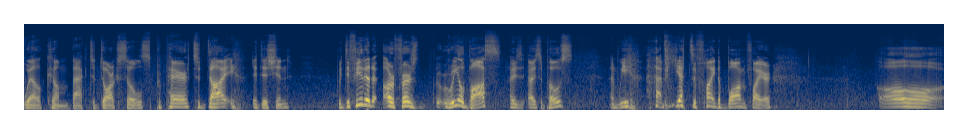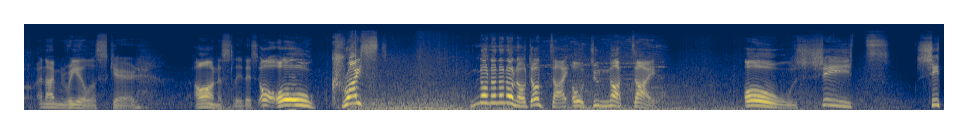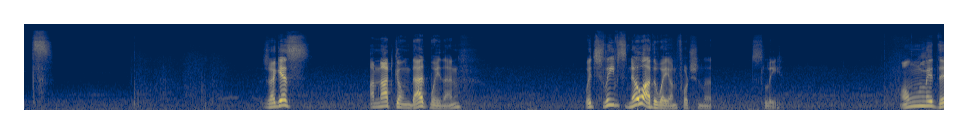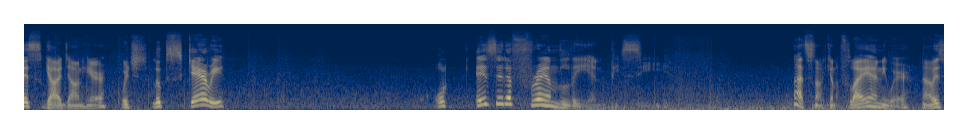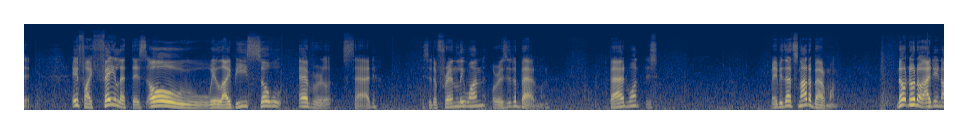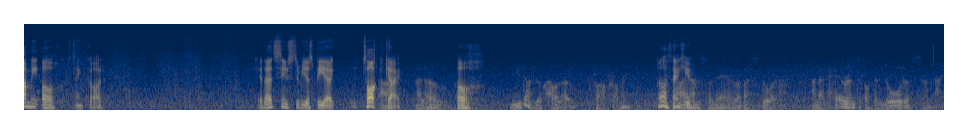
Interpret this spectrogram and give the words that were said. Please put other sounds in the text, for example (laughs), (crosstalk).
Welcome back to Dark Souls Prepare to Die edition. We defeated our first real boss, I, I suppose, and we (laughs) have yet to find a bonfire. Oh, and I'm real scared. Honestly, this. Oh, oh, Christ! No, no, no, no, no, don't die. Oh, do not die. Oh, shit. Shit. So I guess I'm not going that way then. Which leaves no other way, unfortunately. Only this guy down here, which looks scary. Or is it a friendly NPC? That's not gonna fly anywhere, now is it? If I fail at this, oh, will I be so ever sad? Is it a friendly one or is it a bad one? Bad one is. Maybe that's not a bad one. No, no, no, I did not mean. Oh, thank God. Okay, that seems to be just be a talk Ah, guy. Hello. Oh, You don't look hollow. Far from it. oh, thank I you. am Solaire of Astora, an adherent of the Lord of Sunlight.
